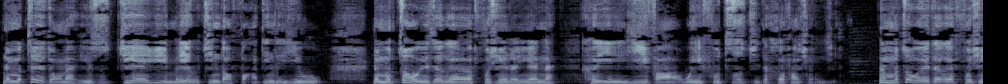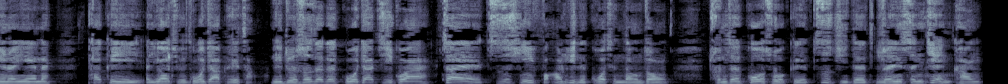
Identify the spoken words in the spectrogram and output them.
那么这种呢，也是监狱没有尽到法定的义务。那么作为这个服刑人员呢，可以依法维护自己的合法权益。那么作为这个服刑人员呢，他可以要求国家赔偿，也就是这个国家机关在执行法律的过程当中存在过错，给自己的人身健康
